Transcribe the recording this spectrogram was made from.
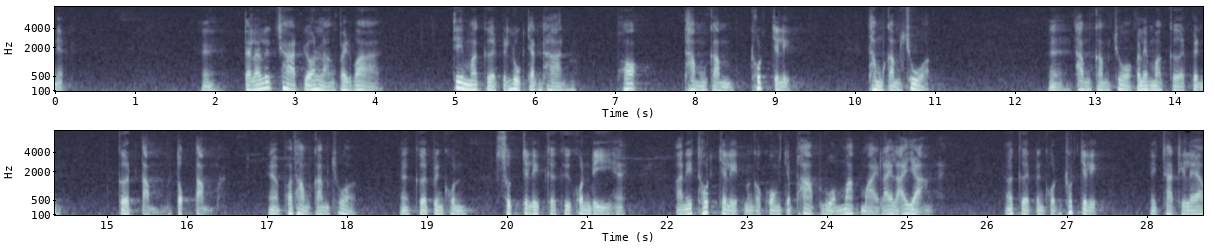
เนี่ยแต่ละลึกชาติย้อนหลังไปว่า ที่มาเกิดเป็นลูกจันทาน เพราะทำกรรมทุจริต ทำกรรมชั่วทำกรรมชั่วก็เลยมาเกิดเป็นเกิดต่ำตกต่ำเพราะทำกรรมชั่วเกิดเป็นคนสุดจริตก็คือคนดีฮะอันนี้ทุจริตมันก็คงจะภาพรวมมากมายหลาย ๆ อย่างแล้วเกิดเป็นคนทุจริตในชาติที่แล้ว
